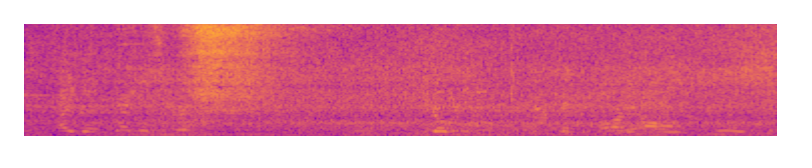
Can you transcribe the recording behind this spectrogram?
doing, how you doing? You got your script? You know what we do? We get the party hose. We.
